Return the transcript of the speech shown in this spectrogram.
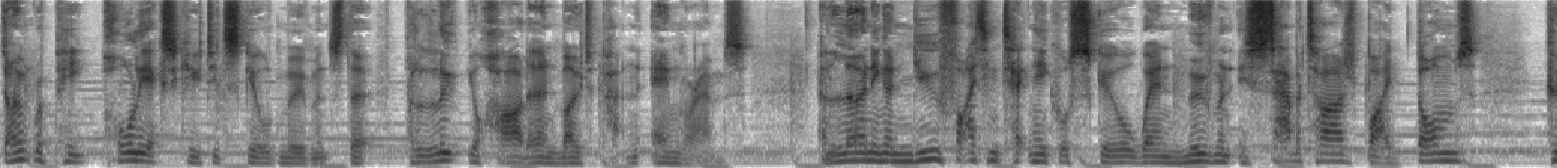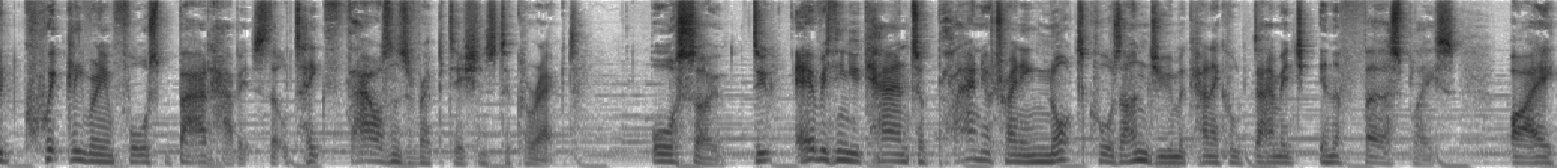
Don't repeat poorly executed skilled movements that pollute your hard earned motor pattern engrams. And learning a new fighting technique or skill when movement is sabotaged by DOMs could quickly reinforce bad habits that will take thousands of repetitions to correct. Also, do everything you can to plan your training not to cause undue mechanical damage in the first place by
